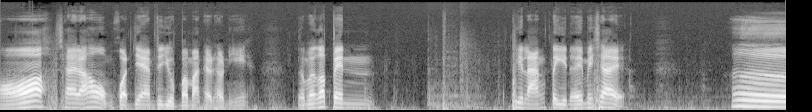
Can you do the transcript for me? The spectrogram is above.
อ๋อใช่แล้วครับผมขวดแยมจะอยู่ประมาณแถวๆนี้หรือมันก็เป็นที่ล้างตีนเอ้ยไม่ใช่ เออ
